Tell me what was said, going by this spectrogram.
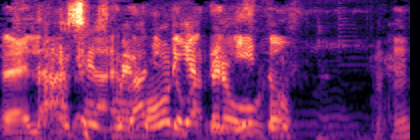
eh, la, Haces la memoria, pero... Barrilito. Ujú.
